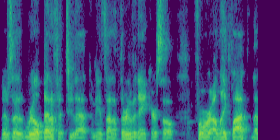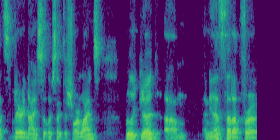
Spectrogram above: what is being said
There's a real benefit to that. I mean, it's on a third of an acre. So for a lake lot, that's very nice. It looks like the shoreline's really good. Um, I mean, that's set up for a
